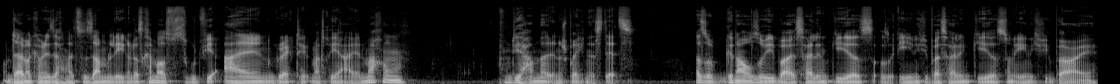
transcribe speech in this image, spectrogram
Und damit kann man die Sachen halt zusammenlegen. Und das kann man aus so gut wie allen GregTech-Materialien machen. Und die haben halt entsprechende Stats. Also genauso wie bei Silent Gears, also ähnlich wie bei Silent Gears und ähnlich wie bei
